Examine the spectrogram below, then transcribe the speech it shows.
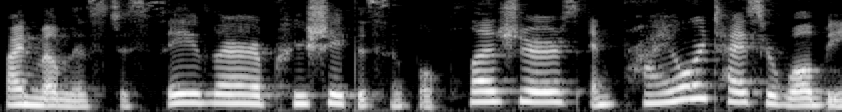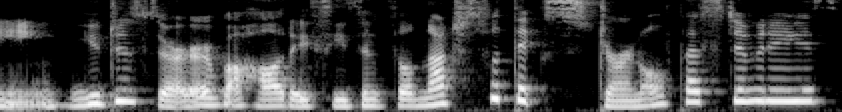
Find moments to savor, appreciate the simple pleasures, and prioritize your well being. You deserve a holiday season filled not just with external festivities,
